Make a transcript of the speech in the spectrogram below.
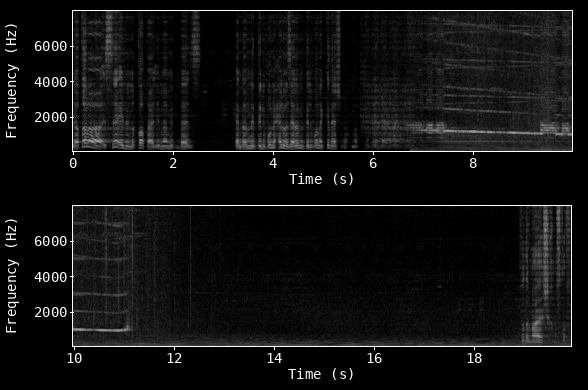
يا ترى السائل اللي قاطع الإمام ابن باز كان رنة تليفونه حلوة زي رنة تليفونك كده يا شيخ أحمد؟ اتفضل معايا يا شيخ مصطفى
